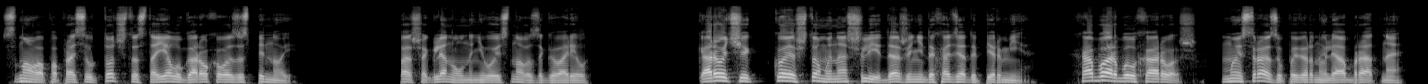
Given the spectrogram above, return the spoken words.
Снова попросил тот, что стоял у Горохова за спиной. Паша глянул на него и снова заговорил. Короче, кое-что мы нашли, даже не доходя до Перми. Хабар был хорош. Мы сразу повернули обратно.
